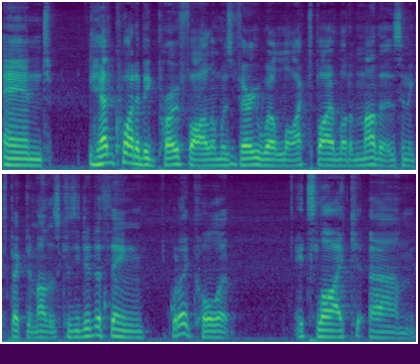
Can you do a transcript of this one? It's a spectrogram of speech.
and he had quite a big profile and was very well liked by a lot of mothers and expectant mothers because he did a thing. What do they call it? It's like um,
